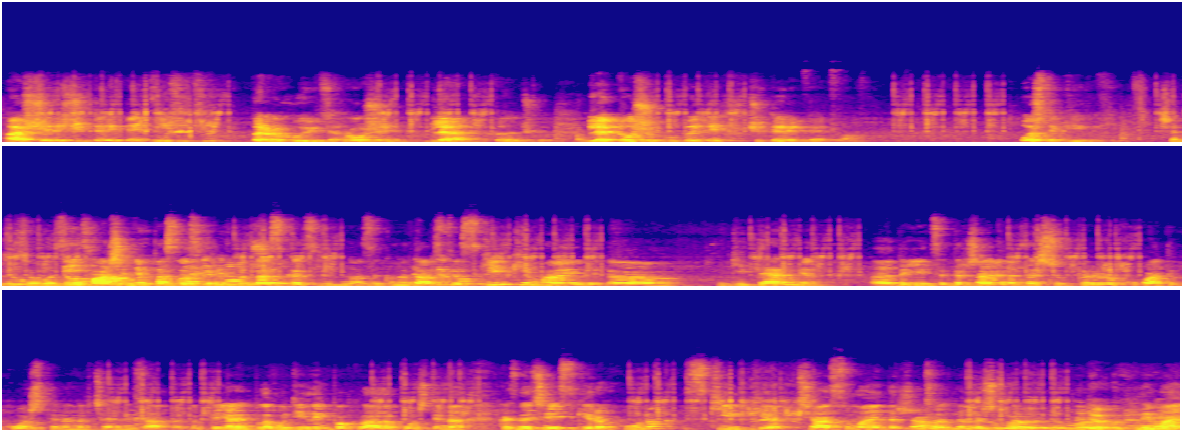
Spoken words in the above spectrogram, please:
Аж через 4-5 місяців перерахуються гроші для, хвилиночку, для того, щоб купити 4-5 ламп. Ось такий вихід. Щодо Ну, цього купіть зауваження, Павло, поставіть скажіть, на будь ласка, згідно законодавства, скільки має, е, який термін е, дається державі на те, щоб перерахувати кошти на навчальний заклад? Тобто я як благодійник поклала кошти на казначейський рахунок, скільки часу має держава на те, щоб Немає,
